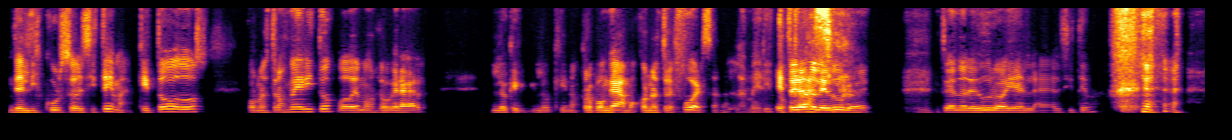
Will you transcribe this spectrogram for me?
del discurso del sistema, que todos, por nuestros méritos, podemos lograr lo que, lo que nos propongamos con nuestro esfuerzo. ¿no? La Estoy dándole duro, ¿eh? Estoy dándole duro ahí al, al sistema.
